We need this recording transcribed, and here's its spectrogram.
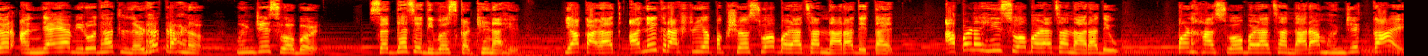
तर अन्यायाविरोधात लढत राहणं म्हणजे स्वबळ. सध्याचे दिवस कठीण आहेत. या काळात अनेक राष्ट्रीय पक्ष स्वबळाचा नारा देत आहेत आपणही स्वबळाचा नारा देऊ. पण हा स्वबळाचा नारा म्हणजे काय?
